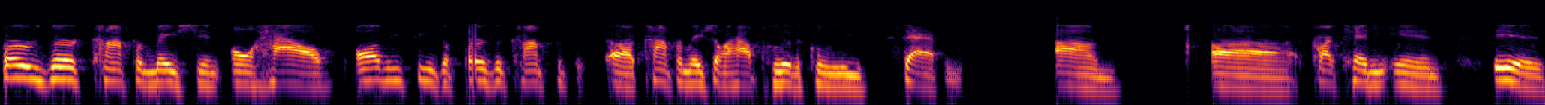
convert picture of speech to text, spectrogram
further confirmation on how all these scenes are further comp- uh, confirmation on how politically savvy um, uh, Carcetti in is,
